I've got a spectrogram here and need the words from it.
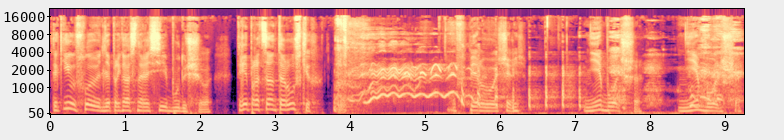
Какие условия для прекрасной России будущего? 3% русских? В первую очередь. Не больше. Не больше.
